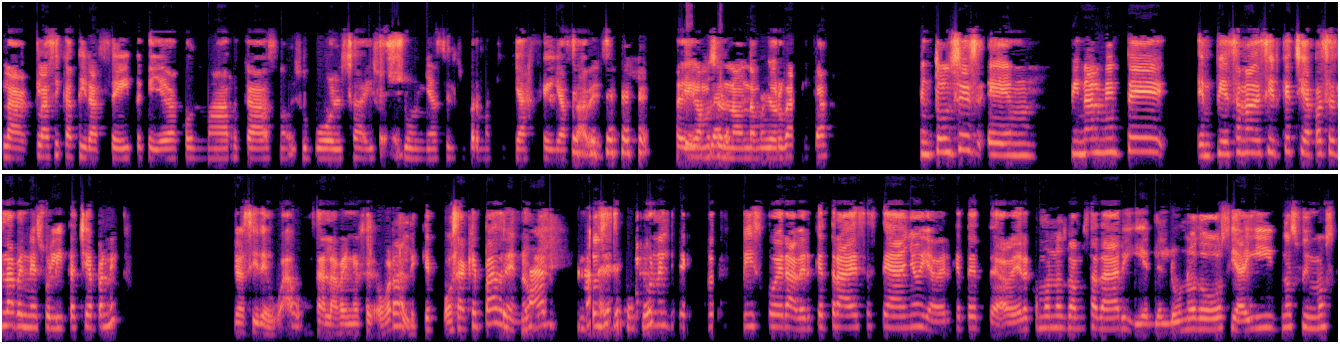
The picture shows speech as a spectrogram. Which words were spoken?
la clásica tira aceite que llega con marcas, ¿no? Y su bolsa y sus uñas, y el super maquillaje, ya sabes. O sea, digamos claro. en una onda muy orgánica. Entonces, eh, finalmente empiezan a decir que Chiapas es la Venezuelita chiapaneca. Yo así de wow, o sea, la Venezuela, órale, qué, o sea, qué padre, ¿no? Entonces, con el director de disco era a ver qué traes este año y a ver qué te, a ver cómo nos vamos a dar y el, el 1, 2 y ahí nos fuimos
